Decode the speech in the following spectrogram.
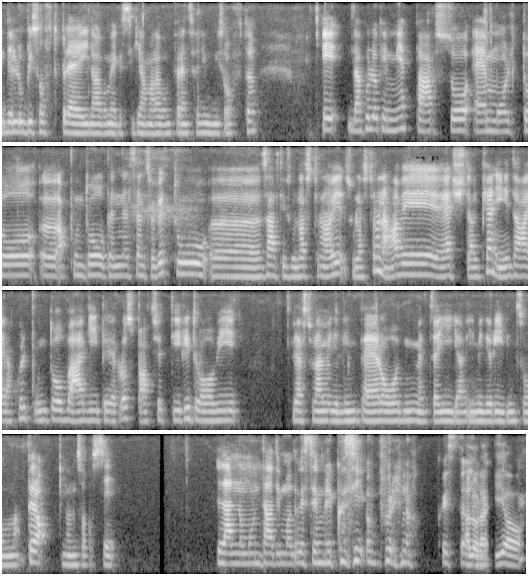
dell'Ubisoft Play, la, come si chiama la conferenza di Ubisoft, e da quello che mi è parso è molto eh, appunto open, nel senso che tu eh, salti sull'astronave, sull'astronave, esci dal pianeta e a quel punto vaghi per lo spazio e ti ritrovi le astronavi dell'impero in mezzo ai, meteoriti, insomma. Però non so se l'hanno montato in modo che sembri così oppure no. Questo allora, io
